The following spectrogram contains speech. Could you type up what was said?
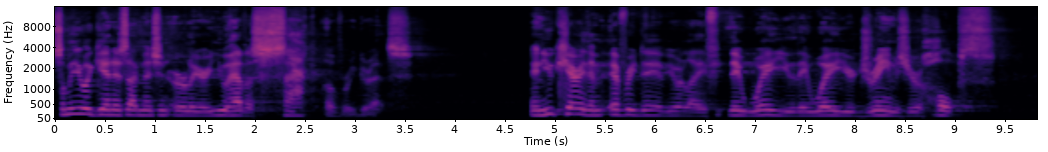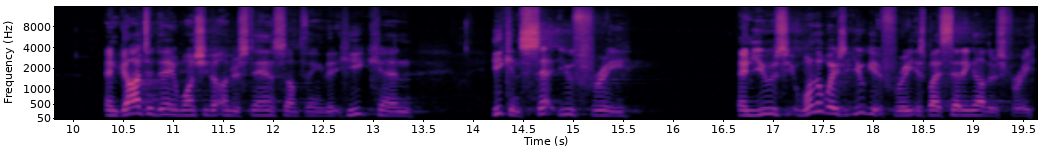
Some of you, again, as I mentioned earlier, you have a sack of regrets. And you carry them every day of your life. They weigh you, they weigh your dreams, your hopes. And God today wants you to understand something that He can, He can set you free and use you. One of the ways that you get free is by setting others free.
